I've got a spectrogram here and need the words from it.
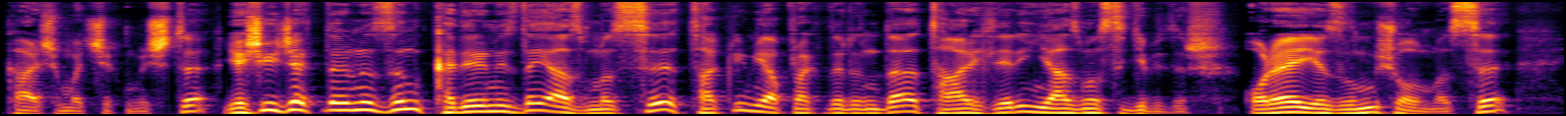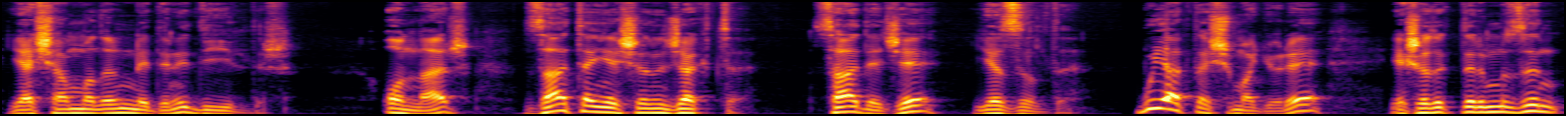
karşıma çıkmıştı. Yaşayacaklarınızın kaderinizde yazması takvim yapraklarında tarihlerin yazması gibidir. Oraya yazılmış olması yaşanmaların nedeni değildir. Onlar zaten yaşanacaktı sadece yazıldı. Bu yaklaşıma göre yaşadıklarımızın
